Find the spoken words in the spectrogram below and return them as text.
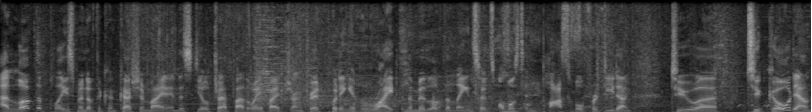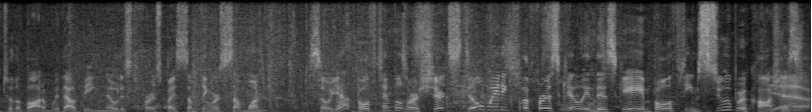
I love the placement of the concussion mine and the steel trap, by the way, by Junkrat, putting it right in the middle of the lane, so it's almost impossible for D-Dung to uh, to go down to the bottom without being noticed first by something or someone. So yeah, both temples are shared. Still waiting for the first kill in this game. Both teams super cautious, yeah.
